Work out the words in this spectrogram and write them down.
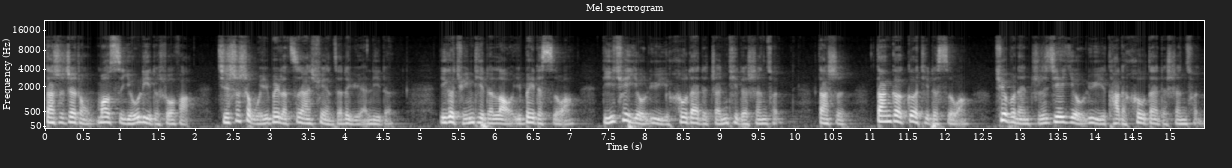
但是这种貌似有理的说法，其实是违背了自然选择的原理的。一个群体的老一辈的死亡，的确有利于后代的整体的生存，但是单个个体的死亡，却不能直接有利于他的后代的生存。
